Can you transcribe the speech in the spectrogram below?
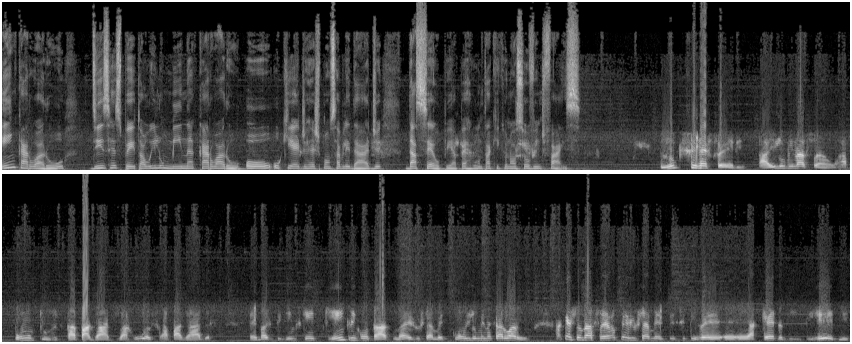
em Caruaru diz respeito ao Ilumina Caruaru, ou o que é de responsabilidade da CELP. A pergunta aqui que o nosso ouvinte faz. No que se refere à iluminação, a pontos apagados, a ruas apagadas, é, nós pedimos que, que entre em contato né, justamente com o Ilumina Caruaru. A questão da CELP é justamente se tiver é, a queda de, de, rede,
